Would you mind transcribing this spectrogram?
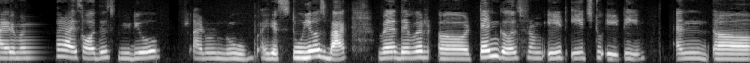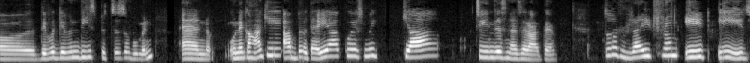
I remember I saw this video I don't know, I guess two years back, where there were uh, 10 girls from 8 age to 18, and uh, they were given these pictures of women, and उन्हें कहा कि आप बताइए आपको इसमें क्या चेंजेस नज़र आते हैं तो right from 8 age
